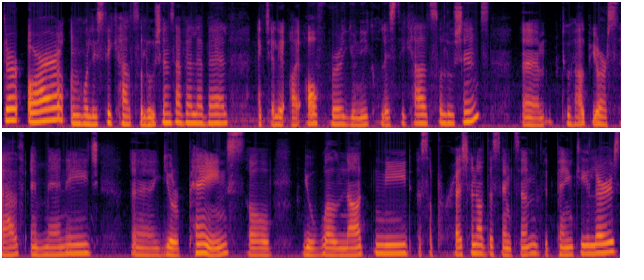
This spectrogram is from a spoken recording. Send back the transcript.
there are um, holistic health solutions available. Actually, I offer unique holistic health solutions um, to help yourself and manage uh, your pain so you will not need a suppression of the symptoms with painkillers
